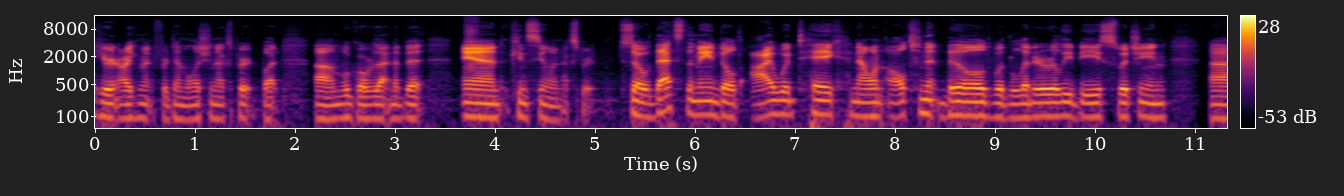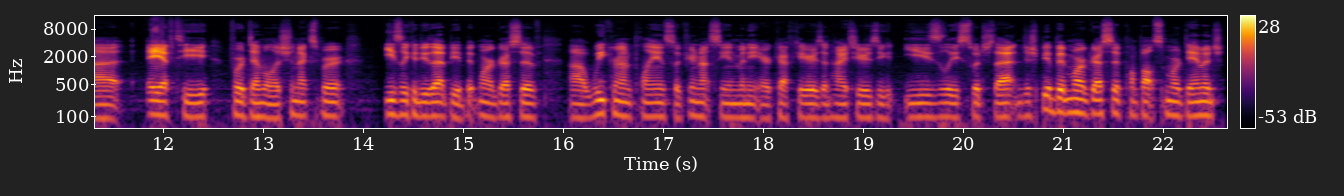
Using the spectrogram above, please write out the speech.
hear an argument for demolition expert, but um, we'll go over that in a bit. And concealment expert. So that's the main build I would take. Now an alternate build would literally be switching uh, AFT for demolition expert easily could do that, be a bit more aggressive, uh, weak around planes. So if you're not seeing many aircraft carriers and high tiers, you could easily switch that and just be a bit more aggressive, pump out some more damage.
